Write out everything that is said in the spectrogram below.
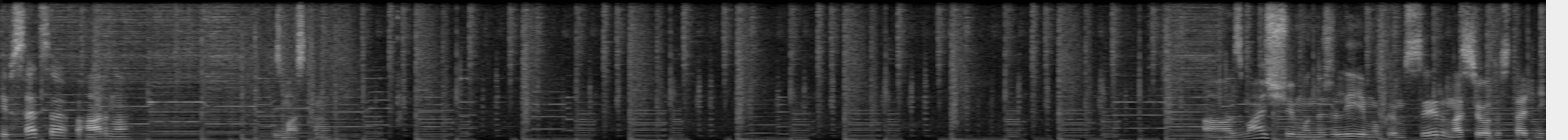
І все це гарно змастимо. Змащуємо, не жаліємо крем-сир. У нас його в достатній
